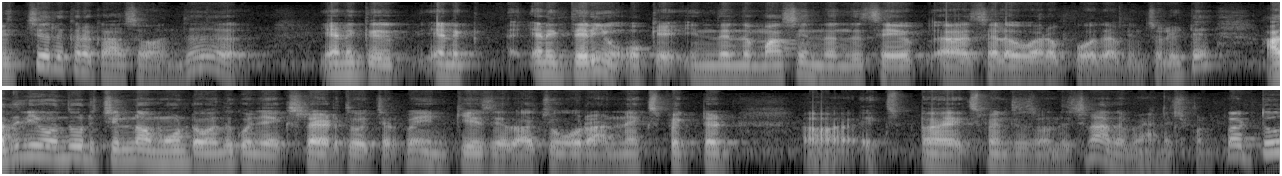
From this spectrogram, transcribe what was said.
மிச்சம் இருக்கிற காசை வந்து எனக்கு எனக்கு எனக்கு தெரியும். ஓகே இந்தந்த மாதம் இந்தந்த சேவ் செலவு வரப்போகுது அப்படின்னு சொல்லிட்டு அதுலேயும் வந்து ஒரு சின்ன அமௌண்ட்டை வந்து கொஞ்சம் எக்ஸ்ட்ரா எடுத்து வச்சிருப்பேன். இன்கேஸ் ஏதாச்சும் ஒரு அன்எக்ஸ்பெக்டட் எக்ஸ் எக்ஸ்பென்சஸ் வந்துச்சுன்னா அதை மேனேஜ் பண்ணுவேன். இப்போ டூ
